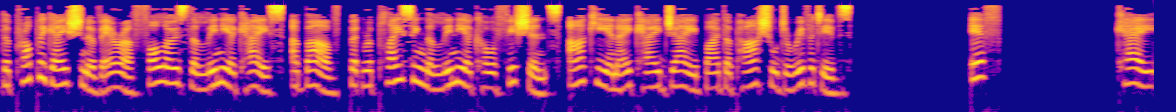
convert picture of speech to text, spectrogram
the propagation of error follows the linear case, above, but replacing the linear coefficients, Archi and Akj by the partial derivatives f k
